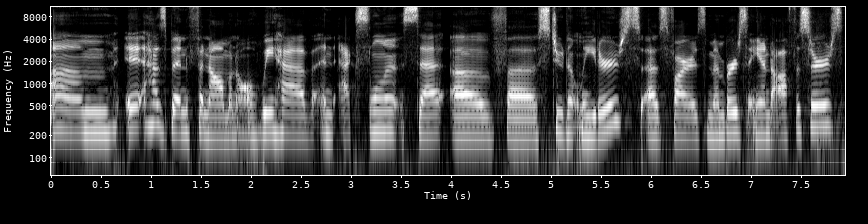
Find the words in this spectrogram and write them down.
Um, it has been phenomenal. We have an excellent set of uh, student leaders as far as members and officers,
